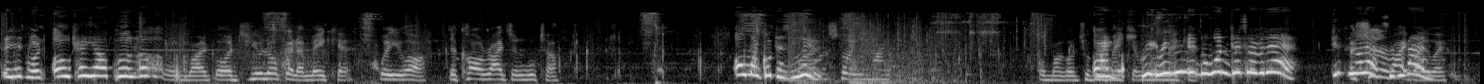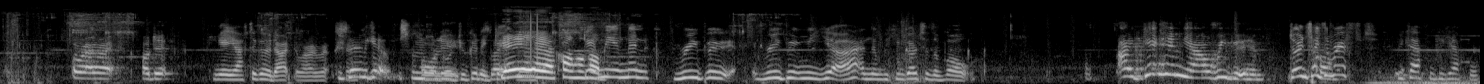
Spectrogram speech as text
They just went, okay, I'll pull up. Oh my god, you're not gonna make it where you are. The car rides in water. Oh my god, there's loot. That's not even mine. Oh my god, you're Oh, gonna my make god. it. Wait, We're wait, wait, the one just over there. Just to It's the to left, the right, by the way. Alright, alright, I'll do it. Yeah, you have to go that Just let direction. me get some Oh more my God, you're gonna It's get Yeah, yeah, yeah, come on, Get come on. me and then reboot, reboot me, yeah, and then we can go to the vault. I get him, yeah, I'll reboot him. Don't take the rift. Be careful, be careful.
